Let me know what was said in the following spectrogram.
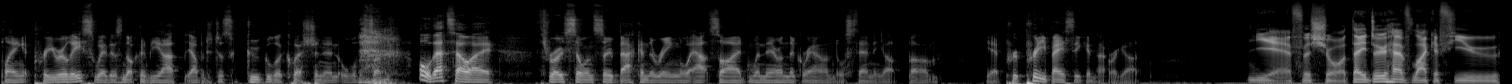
playing it pre-release where there's not going to be able to just Google a question and all of a sudden, oh, that's how I throw so and so back in the ring or outside when they're on the ground or standing up. Um, yeah, pr- pretty basic in that regard. Yeah, for sure. They do have like a few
